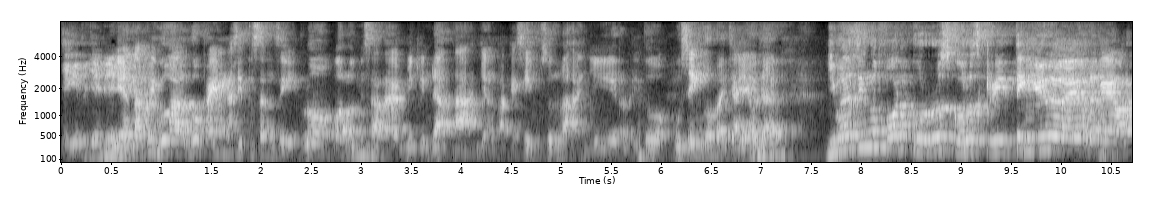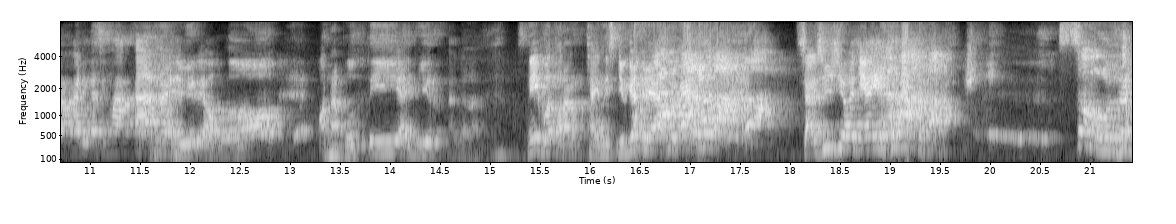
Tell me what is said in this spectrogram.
kayak gitu jadi Iya, tapi gua gua pengen kasih pesan sih. Lu kalau misalnya bikin data, jangan pakai Simpson lah anjir. Itu pusing gua bacanya udah. Gimana sih lu font kurus kurus keriting gitu ya udah kayak orang nggak dikasih makan anjir ya Allah. Warna putih anjir. Ini buat orang Chinese juga ya. Saya sih ya. So juga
